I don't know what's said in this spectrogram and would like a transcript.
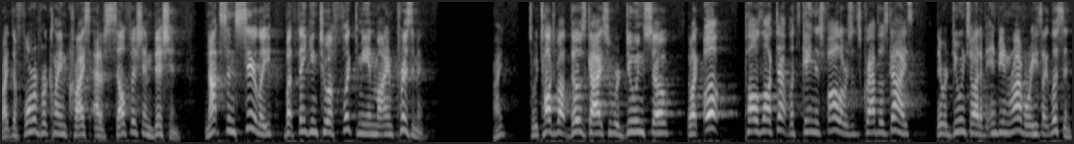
right? The former proclaimed Christ out of selfish ambition, not sincerely, but thinking to afflict me in my imprisonment, right? So we talked about those guys who were doing so. They're like, oh, Paul's locked up. Let's gain his followers. Let's grab those guys. They were doing so out of envy and rivalry. He's like, listen,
